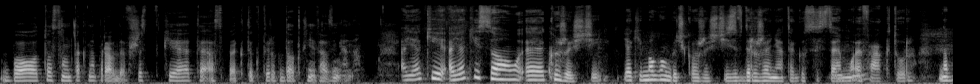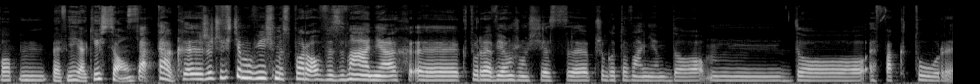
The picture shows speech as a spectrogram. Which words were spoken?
bo to są tak naprawdę wszystkie te aspekty, których dotknie ta zmiana. A jakie, a jakie są e, korzyści? Jakie mogą być korzyści z wdrożenia tego systemu Mhm. e-faktur? No bo mm, pewnie jakieś są. Tak, tak. Rzeczywiście mówiliśmy sporo o wyzwaniach, e, które wiążą się z przygotowaniem do, mm, do e-faktury,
